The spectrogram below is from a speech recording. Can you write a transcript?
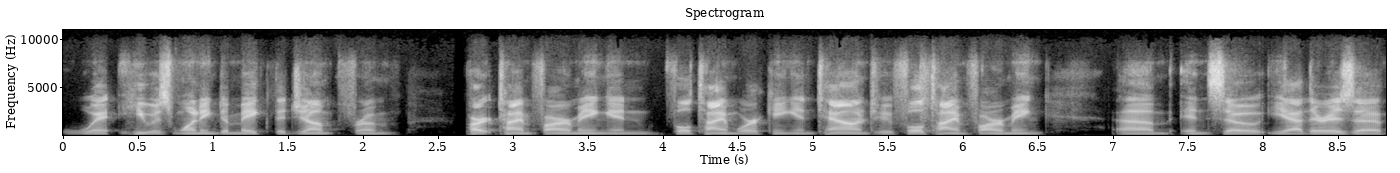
when he was wanting to make the jump from part-time farming and full-time working in town to full-time farming, um, and so yeah, there is a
